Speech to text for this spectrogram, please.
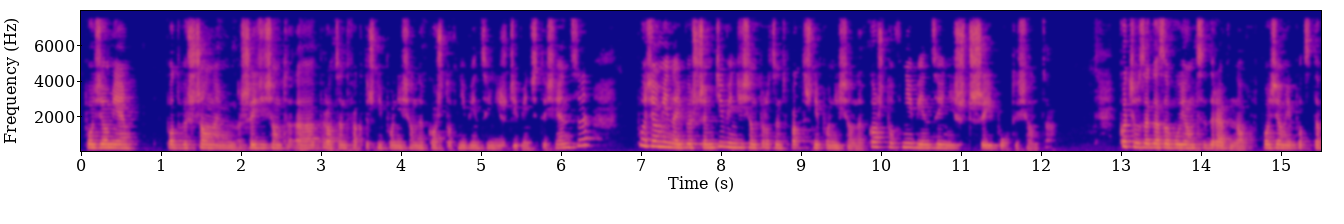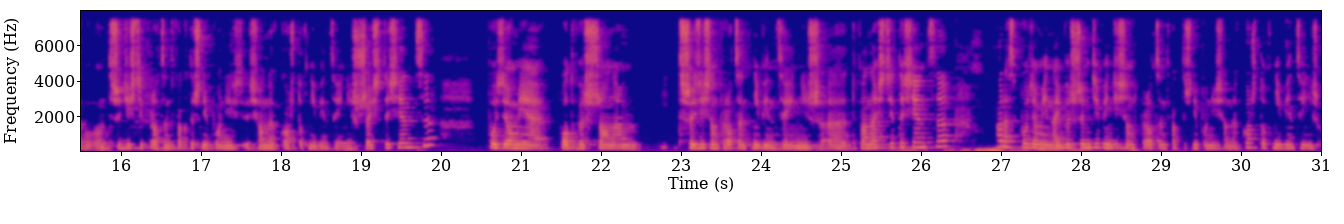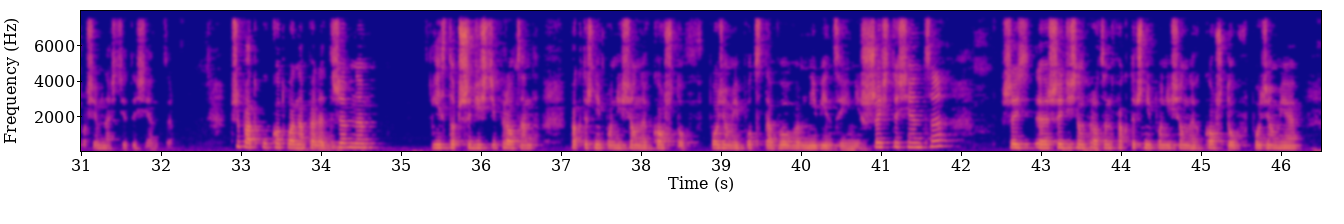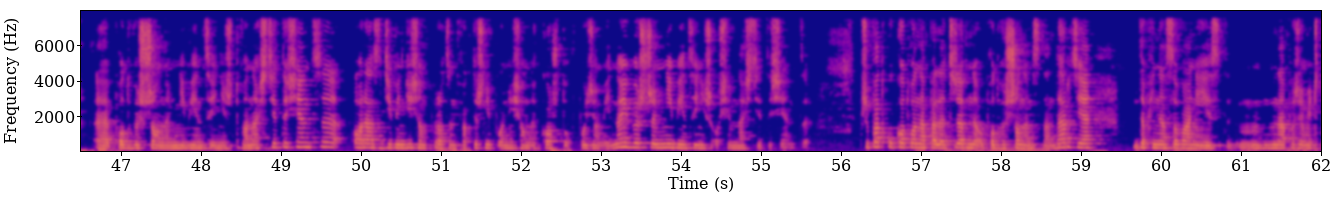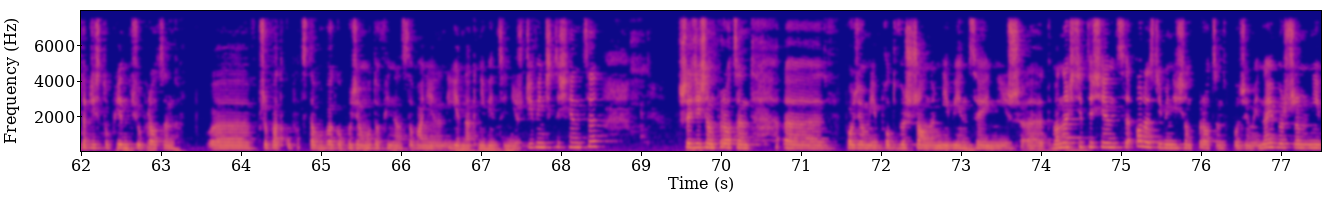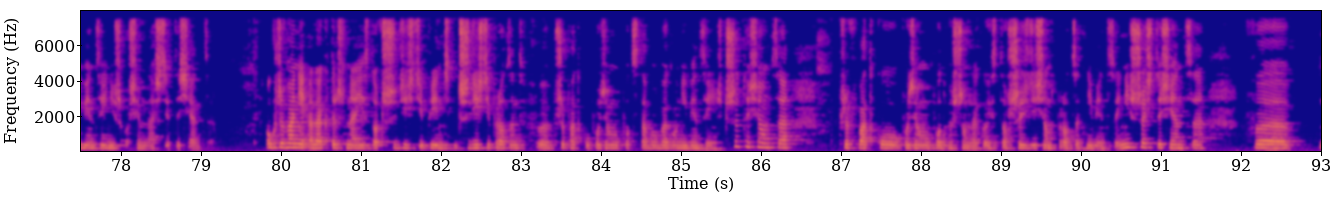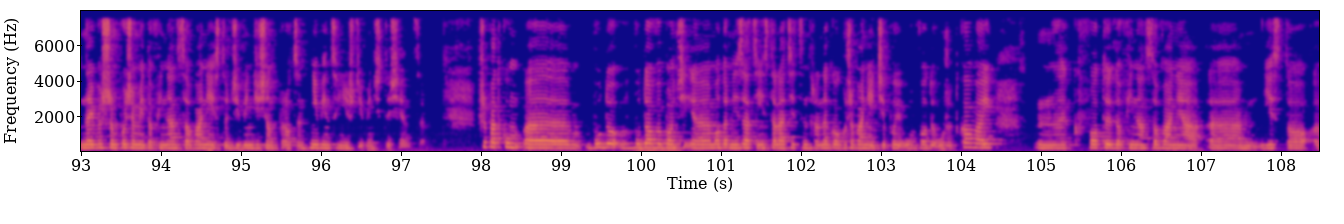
W poziomie podwyższonym 60% faktycznie poniesionych kosztów nie więcej niż 9 tysięcy. W poziomie najwyższym 90% faktycznie poniesionych kosztów nie więcej niż 3,5 tysiąca. Kocioł zagazowujący drewno w poziomie podstawowym 30% faktycznie poniesionych kosztów nie więcej niż 6 tysięcy poziomie podwyższonym 60% nie więcej niż 12 e, tysięcy oraz w poziomie najwyższym 90% faktycznie poniesionych kosztów nie więcej niż 18 tysięcy. W przypadku kotła na pelet drzewny jest to 30% faktycznie poniesionych kosztów w poziomie podstawowym nie więcej niż 6 tysięcy, 60% e, faktycznie poniesionych kosztów w poziomie E, podwyższonym nie więcej niż 12 tysięcy oraz 90% faktycznie poniesionych kosztów w poziomie najwyższym nie więcej niż 18 tysięcy. W przypadku kotła na pelet drzewny o podwyższonym standardzie dofinansowanie jest mm, na poziomie 45% e, w przypadku podstawowego poziomu dofinansowania jednak nie więcej niż 9 tysięcy 60% e, w poziomie podwyższonym nie więcej niż 12 e, tysięcy oraz 90% w poziomie najwyższym nie więcej niż 18 tysięcy. Ogrzewanie elektryczne jest to 35, 30% w przypadku poziomu podstawowego nie więcej niż 3000. W przypadku poziomu podwyższonego jest to 60% nie więcej niż 6000. W najwyższym poziomie dofinansowania jest to 90% nie więcej niż 9000. W przypadku e, budowy bądź e, modernizacji instalacji centralnego ogrzewania i ciepłej wody użytkowej. Mm, kwoty dofinansowania e, jest to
